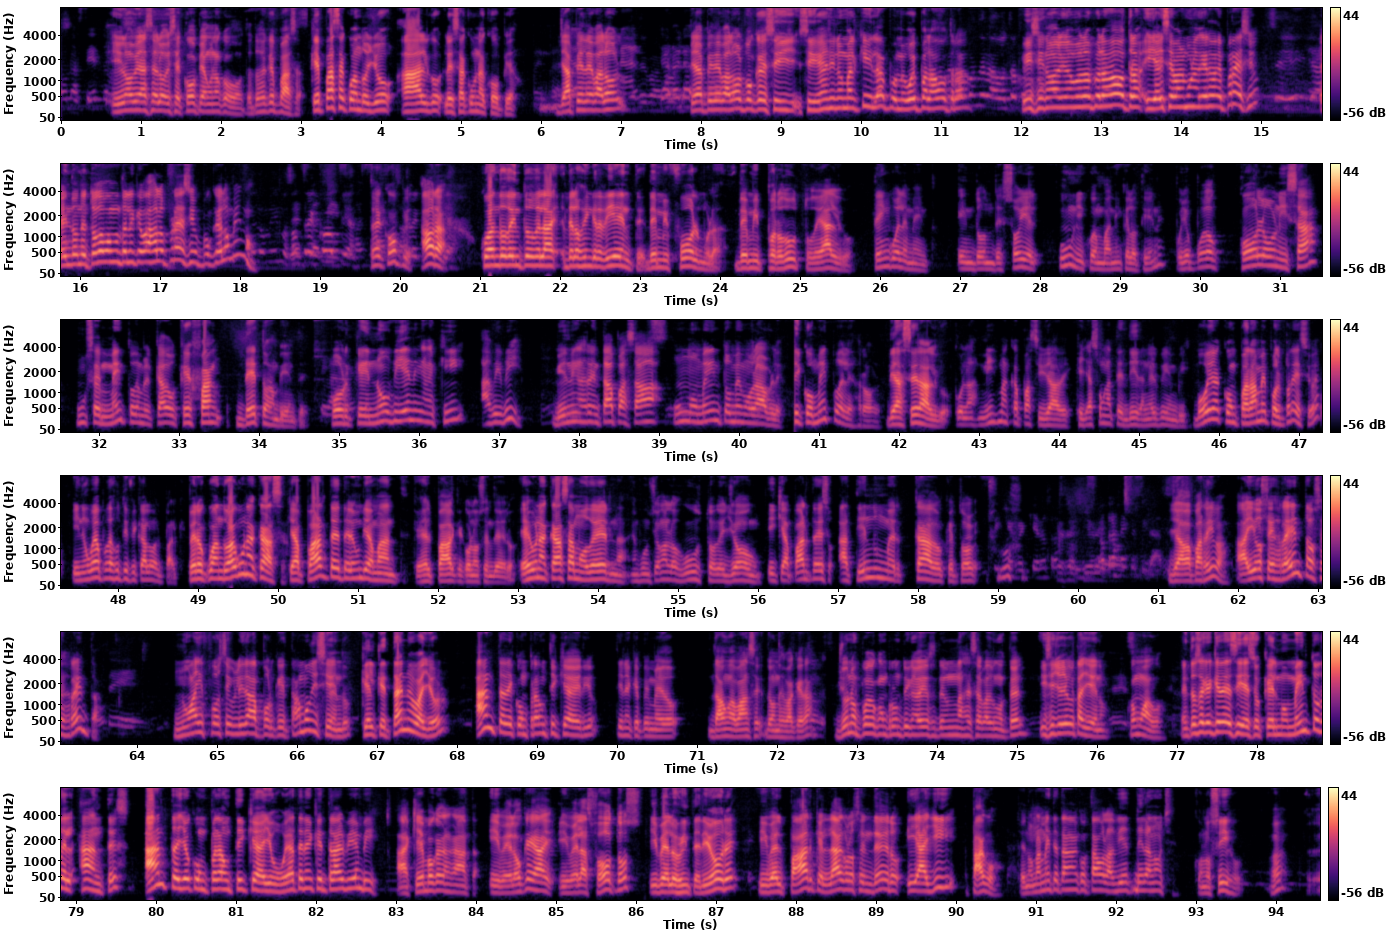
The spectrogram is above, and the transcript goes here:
Y uno ve a hacerlo y se copian uno con otro. Entonces, ¿qué pasa? ¿Qué pasa cuando yo a algo le saco una copia? Ya pierde valor, Ya pierde valor porque si, si Henry no me alquila, pues me voy para la otra. Otra, Y si no, alguien me lo para la otra. Y ahí se va a armar una guerra de precios, en donde todos vamos a tener que bajar los precios porque es lo mismo. son Es tres copias. Tres copias. Ahora, cuando dentro de, la- de los ingredientes, de mi fórmula, de mi producto, de algo, tengo elementos en donde soy el único en Baní que lo tiene, pues yo puedo colonizar un segmento de mercado que es fan de estos ambientes. Porque no vienen aquí a vivir. Vienen a rentar pasar un momento memorable. Si cometo el error de hacer algo con las mismas capacidades que ya son atendidas en Airbnb, voy a compararme por precio ¿eh? y no voy a poder justificarlo del parque. Pero cuando hago una casa que aparte de tener un diamante, que es el parque con los senderos, es una casa moderna en función a los gustos de John y que aparte de eso atiende un mercado que necesidades. ya va para arriba. Ahí o se renta o se renta. No hay posibilidad porque estamos diciendo que el que está en Nueva York, antes de comprar un ticket aéreo, tiene que primero dar un avance de dónde va a quedar. Yo no puedo comprar un ticket aéreo si tengo una reserva de un hotel. Y si yo llego está lleno, ¿cómo hago? Entonces, ¿qué quiere decir eso? Que el momento del antes, antes de yo comprar un ticket aéreo, voy a tener que entrar al Airbnb, aquí en Boca Cancata, y ver lo que hay, y ver las fotos, y ver los interiores, y ver el parque, el lago, los senderos, y allí pago. Que normalmente están acostados a las 10 de la noche con los hijos. ¿eh?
